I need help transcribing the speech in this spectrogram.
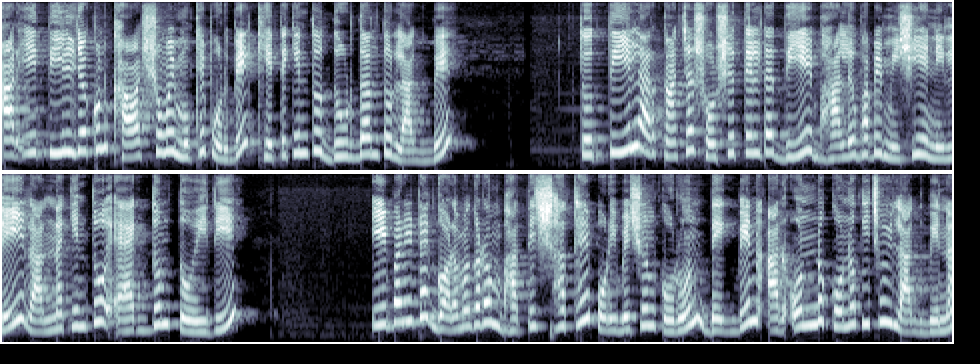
আর এই তিল যখন খাওয়ার সময় মুখে পড়বে, খেতে কিন্তু দুর্দান্ত লাগবে। তো তিল আর কাঁচা সর্ষের তেলটা দিয়ে ভালোভাবে মিশিয়ে নিলেই রান্না কিন্তু একদম তৈরি। এবার এটা গরমা গরম ভাতের সাথে পরিবেশন করুন, দেখবেন আর অন্য কোনো কিছুই লাগবে না।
